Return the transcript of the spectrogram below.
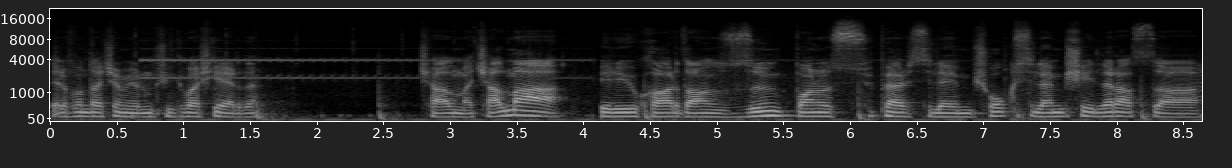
Telefonu da açamıyorum çünkü başka yerde. Çalma çalma. Biri yukarıdan zınk bana süper silen, çok silen bir şeyler atsa.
